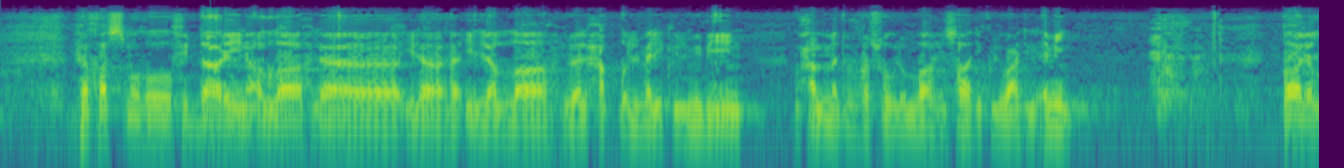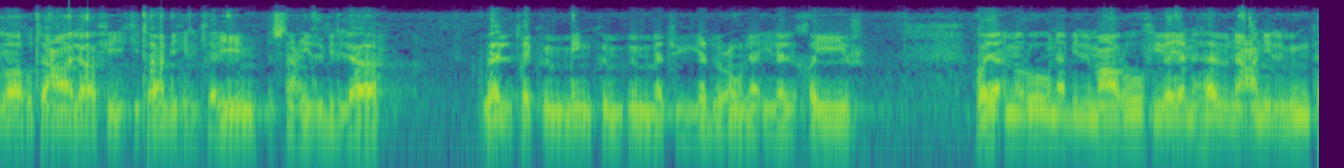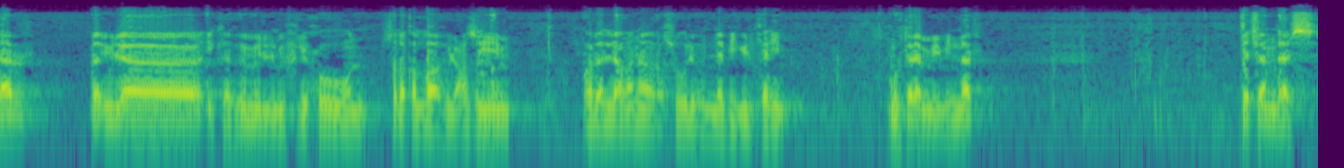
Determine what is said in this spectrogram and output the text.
فخصمه في الدارين الله لا إله إلا الله هو الحق الملك المبين محمد رسول الله صادق الوعد الأمين قال الله تعالى في كتابه الكريم استعيذ بالله ولتكن منكم أمة يدعون إلى الخير ويأمرون بالمعروف وينهون عن المنكر وأولئك هم المفلحون صدق الله العظيم وبلغنا رسوله النبي الكريم Muhterem müminler, geçen ders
